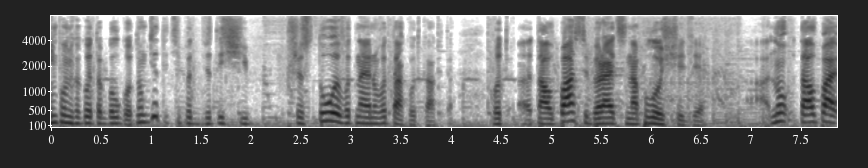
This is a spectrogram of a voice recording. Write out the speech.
не помню, какой это был год, ну где-то типа 2006, вот, наверное, вот так вот как-то. Вот э, толпа собирается на площади. А, Ну, толпа,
